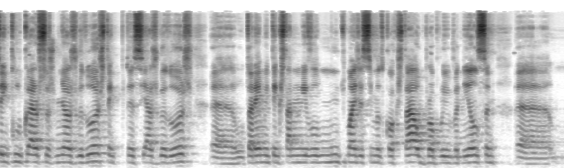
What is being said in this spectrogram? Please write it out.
tem que colocar os seus melhores jogadores, tem que potenciar jogadores. Uh, o Taremi tem que estar num nível muito mais acima do que está, o próprio Ivan Nilsson. Uh,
